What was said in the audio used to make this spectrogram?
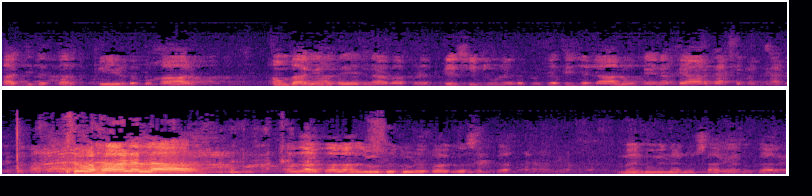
اج تے درد پیڑ تے بخار۔ آندا گیا تے جناب اپنے دیسی ٹونے دے دوجے تیجے لا لو کے نہ پیار کر کے میں سبحان اللہ۔ اللہ تعالی حضور دے جوڑے پاک دا صدقہ۔ مینوں انہاں نو سارے نو داراں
